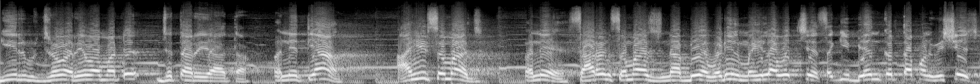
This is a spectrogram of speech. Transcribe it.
ગીર રહેવા માટે જતા રહ્યા હતા. અને ત્યાં આહિર સમાજ અને સારણ સમાજના બે વડીલ મહિલા વચ્ચે સગી બેન કરતાં પણ વિશેષ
